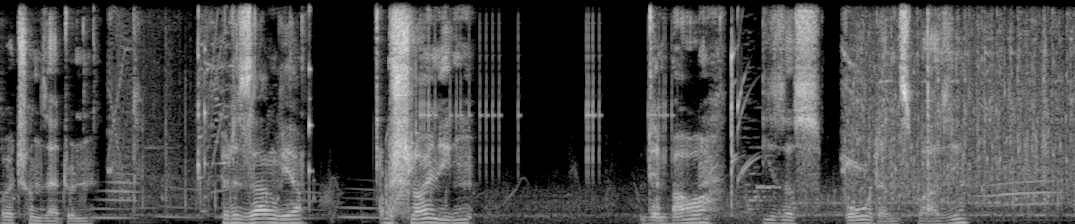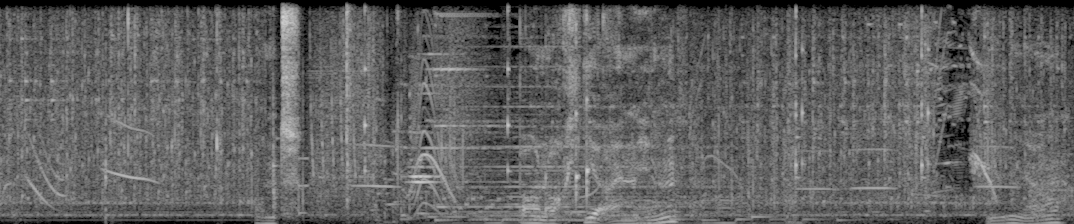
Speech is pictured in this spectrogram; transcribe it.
Wird schon sehr dünn. Ich würde sagen, wir beschleunigen den Bau dieses Bodens quasi. Und bauen auch hier einen hin. Ja.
